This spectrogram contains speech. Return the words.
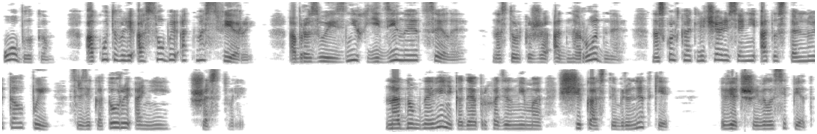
облаком, окутывали особой атмосферой, образуя из них единое целое, настолько же однородное, насколько отличались они от остальной толпы, среди которой они шествовали. На одно мгновение, когда я проходил мимо щекастой брюнетки, ведшей велосипед,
